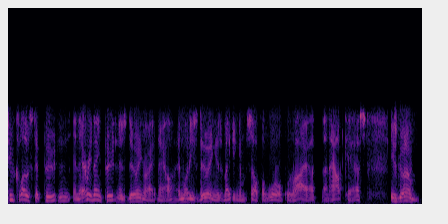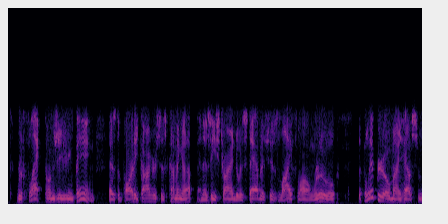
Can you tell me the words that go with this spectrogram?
too close to Putin, and everything Putin is doing right now, and what he's doing is making himself a world pariah, an outcast, is going to reflect on Xi Jinping as the party Congress is coming up and as he's trying to establish his lifelong rule the Politburo might have some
